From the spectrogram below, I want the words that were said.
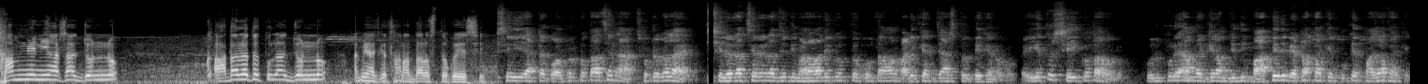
সামনে নিয়ে আসার জন্য, আদালতে তোলার জন্য আমি আজকে থানার দ্বারস্থ হয়েছি। সেই একটা গল্পের কথা আছে না, ছোটবেলায় ছেলেরা ছেলেরা যদি মারামারি করতো, বলতো, আমার বাড়ি কাজ যাস তো, দেখে নেব। এ তো সেই কথা হলো। ফুরফুরে আমরা গেলাম, যদি বাপের বেটা থাকে, বুকের পাজা থাকে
